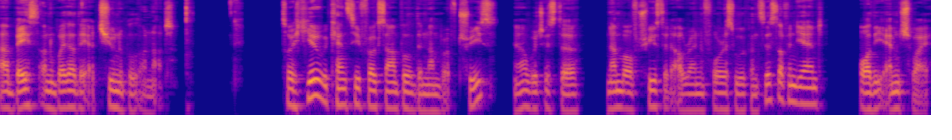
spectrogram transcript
uh, based on whether they are tunable or not. So here we can see, for example, the number of trees, yeah, which is the number of trees that our random forest will consist of in the end, or the mtry,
